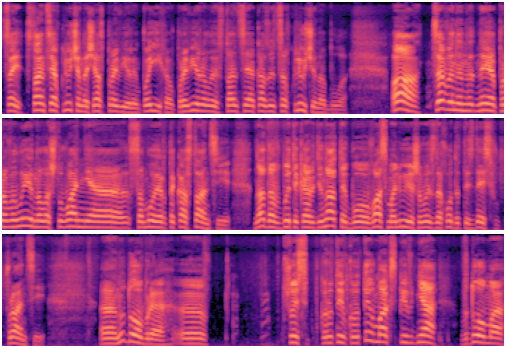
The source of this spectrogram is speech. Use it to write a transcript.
цей станція включена, зараз перевіримо. Поїхав, перевірили, станція, оказується, включена була. А, це ви не, не провели налаштування самої РТК станції. Треба вбити координати, бо вас малює, що ви знаходитесь десь в Франції. Е, ну добре. Е, щось крутив-крутив Макс півдня вдома.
